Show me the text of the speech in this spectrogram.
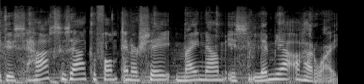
Dit is Haagse Zaken van NRC. Mijn naam is Lemia Aharwai.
